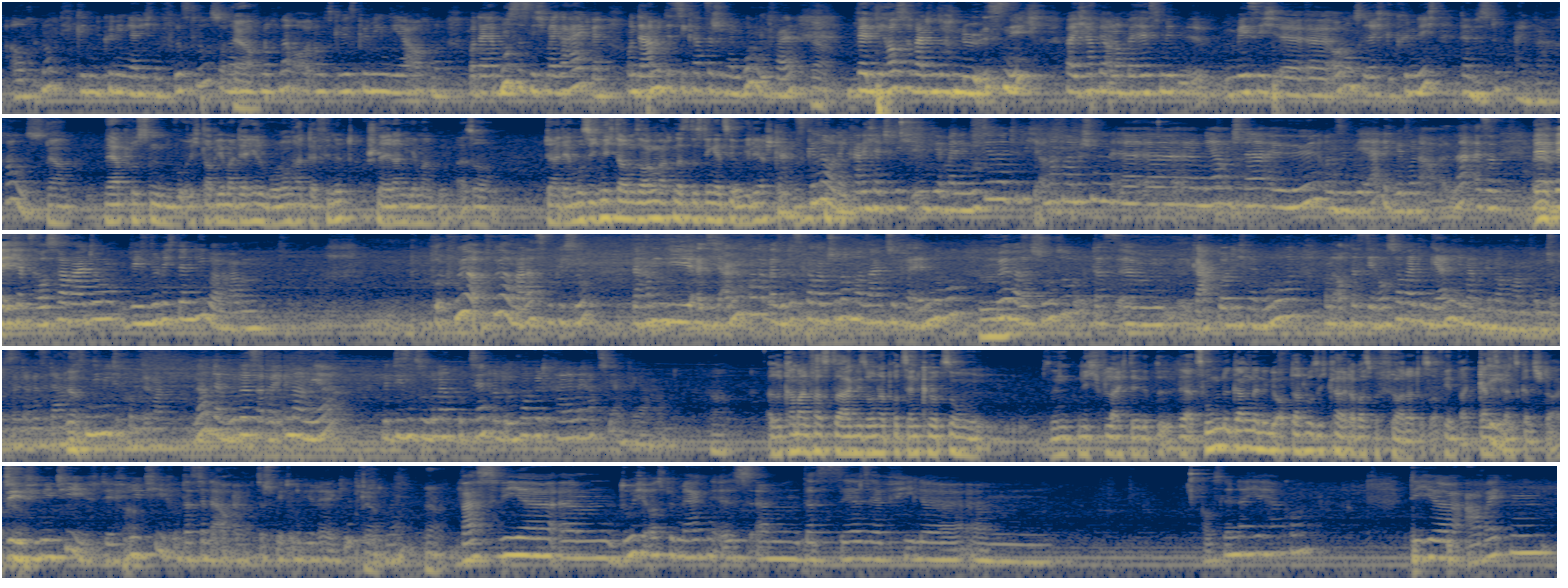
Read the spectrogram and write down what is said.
auch noch. Die kün- kündigen ja nicht nur fristlos, sondern Ja. auch noch ne, ordnungsgemäß kündigen die ja auch noch. Von daher muss es nicht mehr geheilt werden. Und damit ist die Katze schon in den Brunnen gefallen. Ja. Wenn die Hausverwaltung sagt, nö, ist nicht, weil ich habe ja auch noch behelfsmäßig äh, äh, ordnungsgerecht gekündigt, dann bist du einfach raus. Ja, ja plus ein, ich glaube, jemand, der hier eine Wohnung hat, der findet schnell dann jemanden. Also der, der muss sich nicht darum Sorgen machen, dass das Ding jetzt hier irgendwie leer steht. Ganz genau, dann kann ich natürlich irgendwie meine Miete natürlich auch noch mal ein bisschen äh, äh, mehr und schneller erhöhen. Und sind wir ehrlich, wir wollen auch, ne? also wäre Ja. wär ich jetzt Hausverwaltung, wen würde ich denn lieber haben? Fr- Früher, früher war das wirklich so, da haben die, als ich angefangen habe, also das kann man schon noch mal sagen zur Veränderung, Mhm. früher war das schon so, dass ähm, gab deutlich mehr Wohnungen und auch, dass die Hausverwaltung gerne jemanden genommen haben vom Jobcenter, weil sie da Ja. wussten, die Miete kommt immer. Ne? Und dann wurde es aber immer mehr mit diesen zu 100 Prozent und irgendwann wollte keiner mehr Hartz-IV-Empfänger haben. Ja. Also kann man fast sagen, diese 100% Kürzung sind nicht vielleicht der, der erzwungene Gang dann in die Obdachlosigkeit, aber es befördert es auf jeden Fall ganz, De ganz, ganz stark. Definitiv, definitiv. Ja. Und dass dann da auch einfach zu spät irgendwie reagiert ja. wird. Ne? Ja. Was wir ähm, durchaus bemerken, ist, ähm, dass sehr, sehr viele ähm, Ausländer hierher kommen, die hier arbeiten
